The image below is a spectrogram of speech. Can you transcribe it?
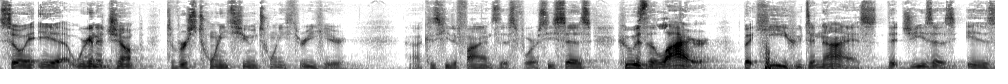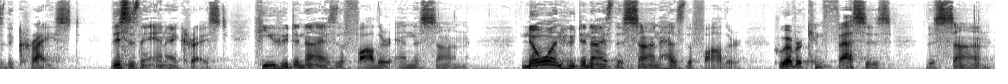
so uh, we're going to jump to verse 22 and 23 here because uh, he defines this for us. He says, Who is the liar but he who denies that Jesus is the Christ? This is the Antichrist he who denies the Father and the Son. No one who denies the Son has the Father. Whoever confesses the Son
